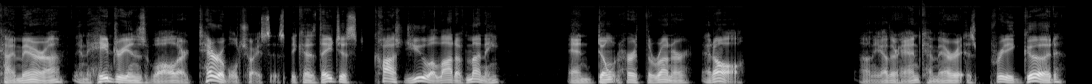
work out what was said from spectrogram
Chimera and Hadrian's Wall are terrible choices because they just cost you a lot of money and don't hurt the runner at all. On the other hand, Chimera is pretty good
